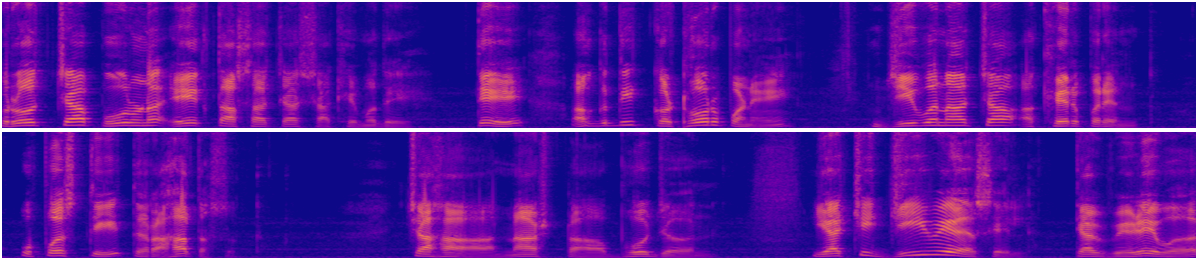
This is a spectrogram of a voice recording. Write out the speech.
रोजच्या पूर्ण एक तासाच्या शाखेमध्ये ते अगदी कठोरपणे जीवनाच्या अखेरपर्यंत उपस्थित राहत असत. चहा नाश्ता भोजन याची जी वेळ असेल त्या वेळेवर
